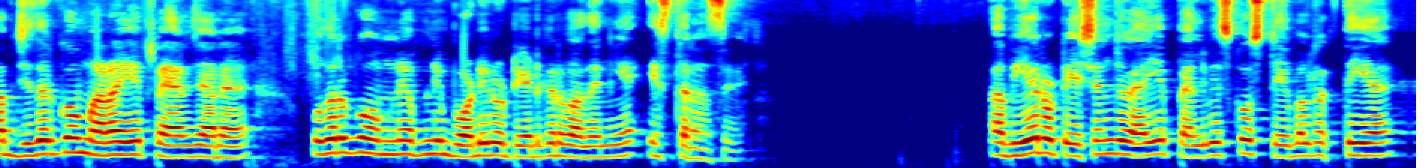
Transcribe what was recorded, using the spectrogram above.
अब जिधर को हमारा ये पैर जा रहा है, उधर को हमने अपनी बॉडी रोटेट करवा देनी है इस तरह से। अब ये रोटेशन जो है, ये पेल्विस को स्टेबल रखती है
